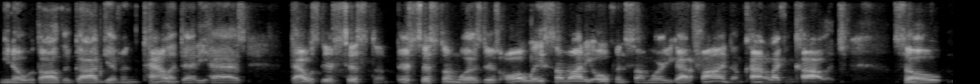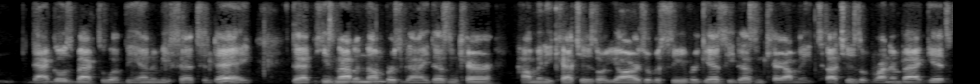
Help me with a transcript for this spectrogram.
you know, with all the God given talent that he has that was their system. Their system was there's always somebody open somewhere. You got to find them, kind of like in college. So that goes back to what Bieniemy said today that he's not a numbers guy. He doesn't care how many catches or yards a receiver gets. He doesn't care how many touches a running back gets.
